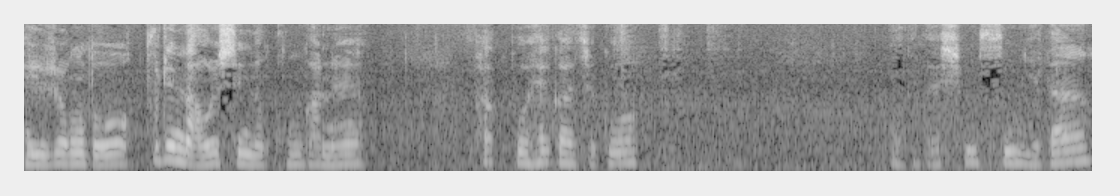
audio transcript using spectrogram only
이 정도 뿌리 나올 수 있는 공간을 확보해 가지고 여기다 심습니다.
